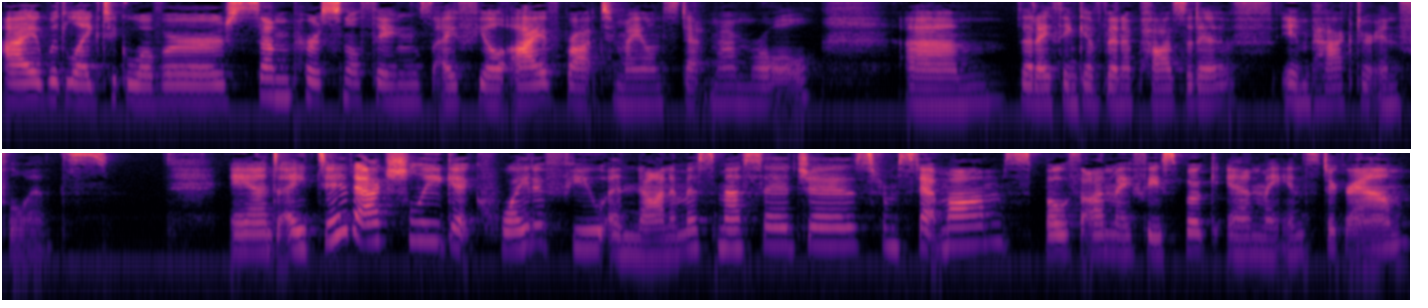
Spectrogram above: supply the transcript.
I would like to go over some personal things I feel I've brought to my own stepmom role um, that I think have been a positive impact or influence. And I did actually get quite a few anonymous messages from stepmoms, both on my Facebook and my Instagram.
